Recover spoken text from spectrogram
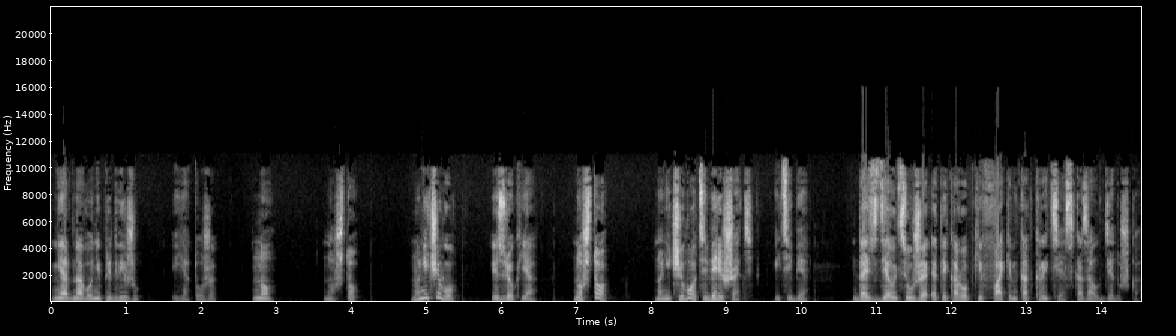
Ни одного не предвижу. И я тоже. Но... Но что? Ну ничего, — изрек я. Но что? Но ничего, тебе решать. И тебе. Да сделайте уже этой коробке fucking открытие, — сказал дедушка.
